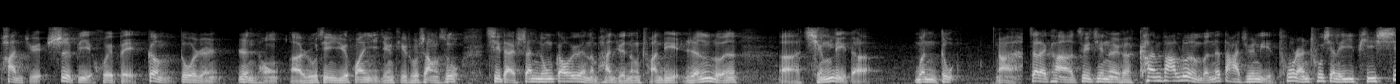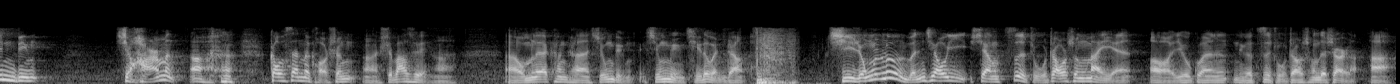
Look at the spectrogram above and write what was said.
判决势必会被更多人认同啊！如今于欢已经提出上诉，期待山东高院的判决能传递人伦呃情理的温度啊！再来看啊，最近那个刊发论文的大军里，突然出现了一批新兵，小孩们啊，高三的考生啊，十八岁啊啊！我们来看看熊丙熊丙奇的文章。喜荣论文交易向自主招生蔓延啊，有关那个自主招生的事儿了啊，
